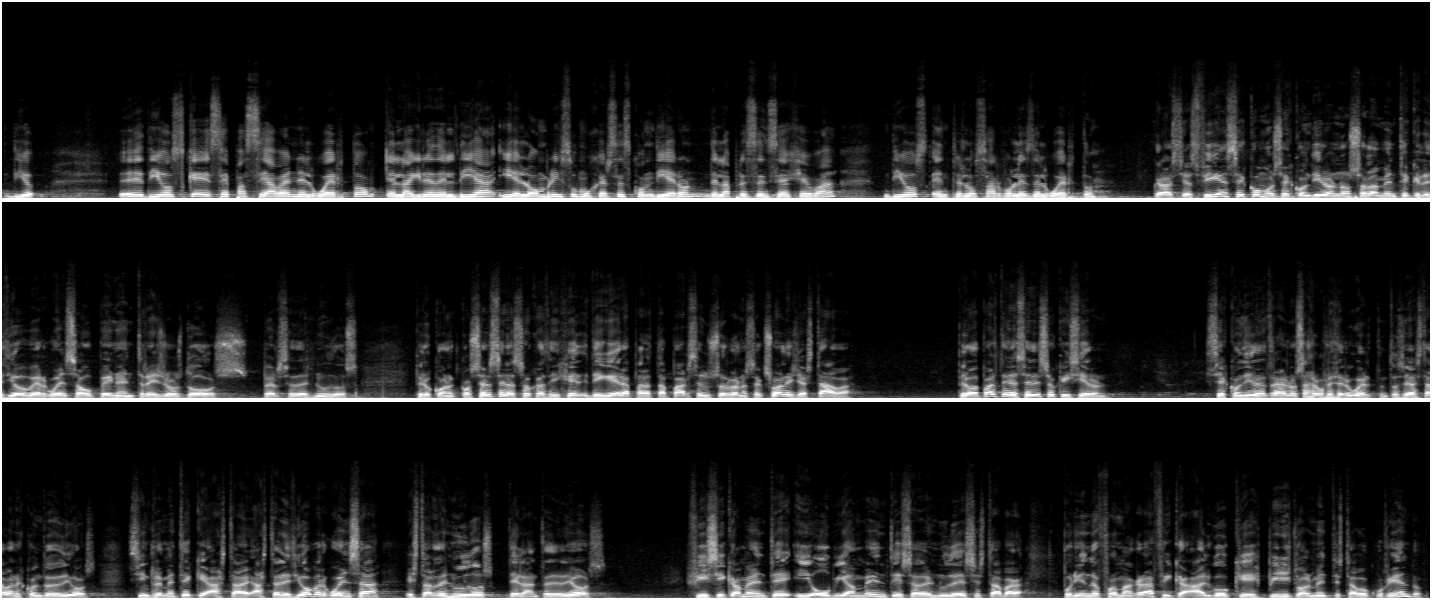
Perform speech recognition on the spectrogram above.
eh, Dios, que se paseaba en el huerto, el aire del día, y el hombre y su mujer se escondieron de la presencia de Jehová, Dios, entre los árboles del huerto. Gracias. Fíjense cómo se escondieron, no solamente que les dio vergüenza o pena entre ellos dos verse desnudos, pero con coserse las hojas de higuera para taparse sus órganos sexuales ya estaba. Pero aparte de hacer eso, ¿qué hicieron? Se escondieron detrás de los árboles del huerto, entonces ya estaban escondidos de Dios. Simplemente que hasta, hasta les dio vergüenza estar desnudos delante de Dios. Físicamente y obviamente esa desnudez estaba poniendo en forma gráfica algo que espiritualmente estaba ocurriendo.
